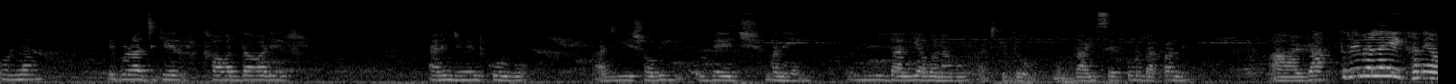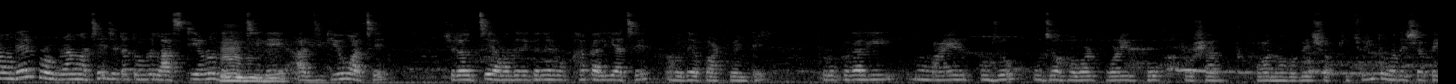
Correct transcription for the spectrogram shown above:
করলাম। এরপর আজকের খাবার দাবারের অ্যারেঞ্জমেন্ট করব। আজকে সবই ভেজ মানে এমনি ডালিয়া বানাবো। আজকে তো রাইসের কোনো ব্যাপার নেই। আর রাত্রেবেলায় এখানে আমাদের প্রোগ্রাম আছে যেটা তোমরা লাস্ট ইয়ারও দেখেছিলে আজকেও আছে। সেটা হচ্ছে আমাদের এখানে রক্ষাকালী আছে আমাদের অ্যাপার্টমেন্টে তো রক্ষাকালী মায়ের পুজো পুজো হওয়ার পরে ভোগ প্রসাদ খাওয়ানো হবে সবকিছুই তোমাদের সাথে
